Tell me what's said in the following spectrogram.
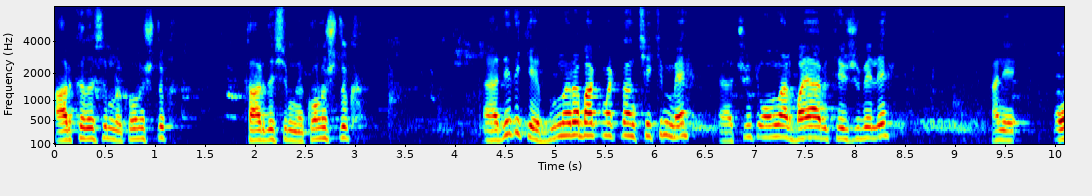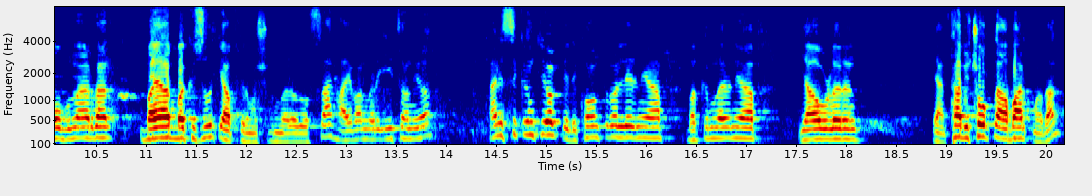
arkadaşımla konuştuk. Kardeşimle konuştuk. Ee, dedi ki bunlara bakmaktan çekinme. Ee, çünkü onlar bayağı bir tecrübeli. Hani o bunlardan bayağı bir bakıcılık yaptırmış bunlara dostlar. Hayvanları iyi tanıyor. Hani sıkıntı yok dedi. Kontrollerini yap, bakımlarını yap, yavruların. Yani tabii çok da abartmadan.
